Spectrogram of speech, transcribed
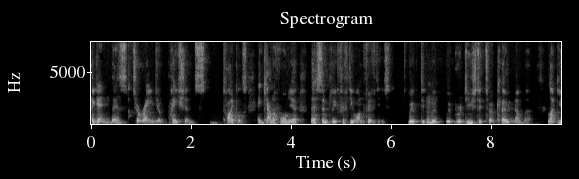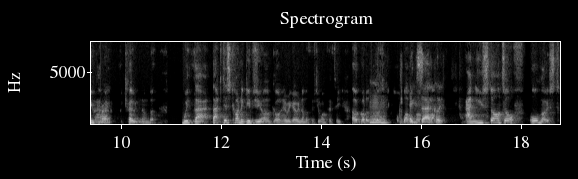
Again, mm-hmm. there's such a range of patients titles in California. They're simply 5150s. We've, mm. we've, we've reduced it to a code number, like you have right. a code number. With that, that just kind of gives you, oh god, here we go, another fifty-one fifty. Oh, I've another mm. blah, blah, exactly. Blah, and you start off almost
